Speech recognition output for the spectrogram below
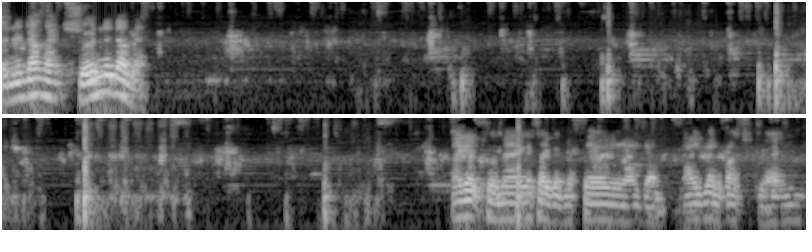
Shouldn't have done that. Shouldn't have done that. I got Chromaggus, I got Nefarian, I got I got a bunch of dragons.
